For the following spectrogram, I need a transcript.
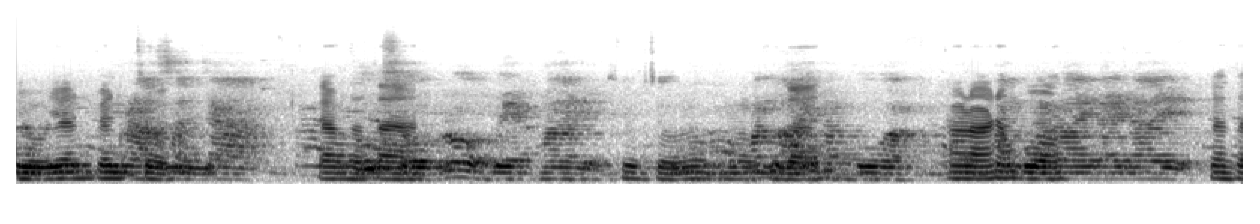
อยู่เย็นเป็นสุข อยู่เย็นเป็นสุขปราศจากจำสทุกตาโศกโรคเวรภัยสุขโสโลกมรทั้งรคหใดลายทั้งปวงทั้งหลายทั้งปวงอันตรายใดๆอันต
